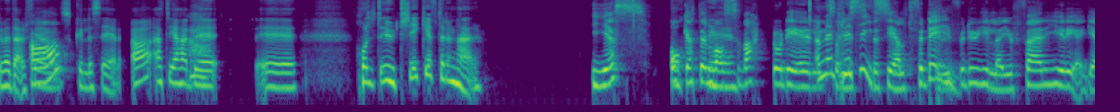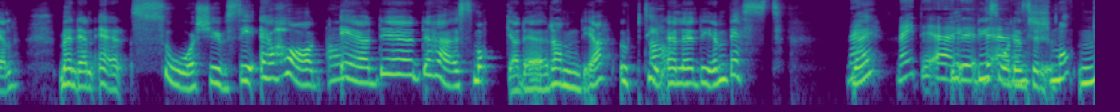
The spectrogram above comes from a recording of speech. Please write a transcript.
Det var därför ja. jag skulle säga det. Ja, att jag hade eh, hållit utkik efter den här. Yes. Och, och, att den var eh, svart och det är liksom ja, lite speciellt för dig för du gillar ju färg i regel. Men den är så tjusig. Jaha, ja. är det det här smockade randiga upp till ja. eller är det en väst? Nej, nej, nej det är, det, det, det är, så är en smock. Mm.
